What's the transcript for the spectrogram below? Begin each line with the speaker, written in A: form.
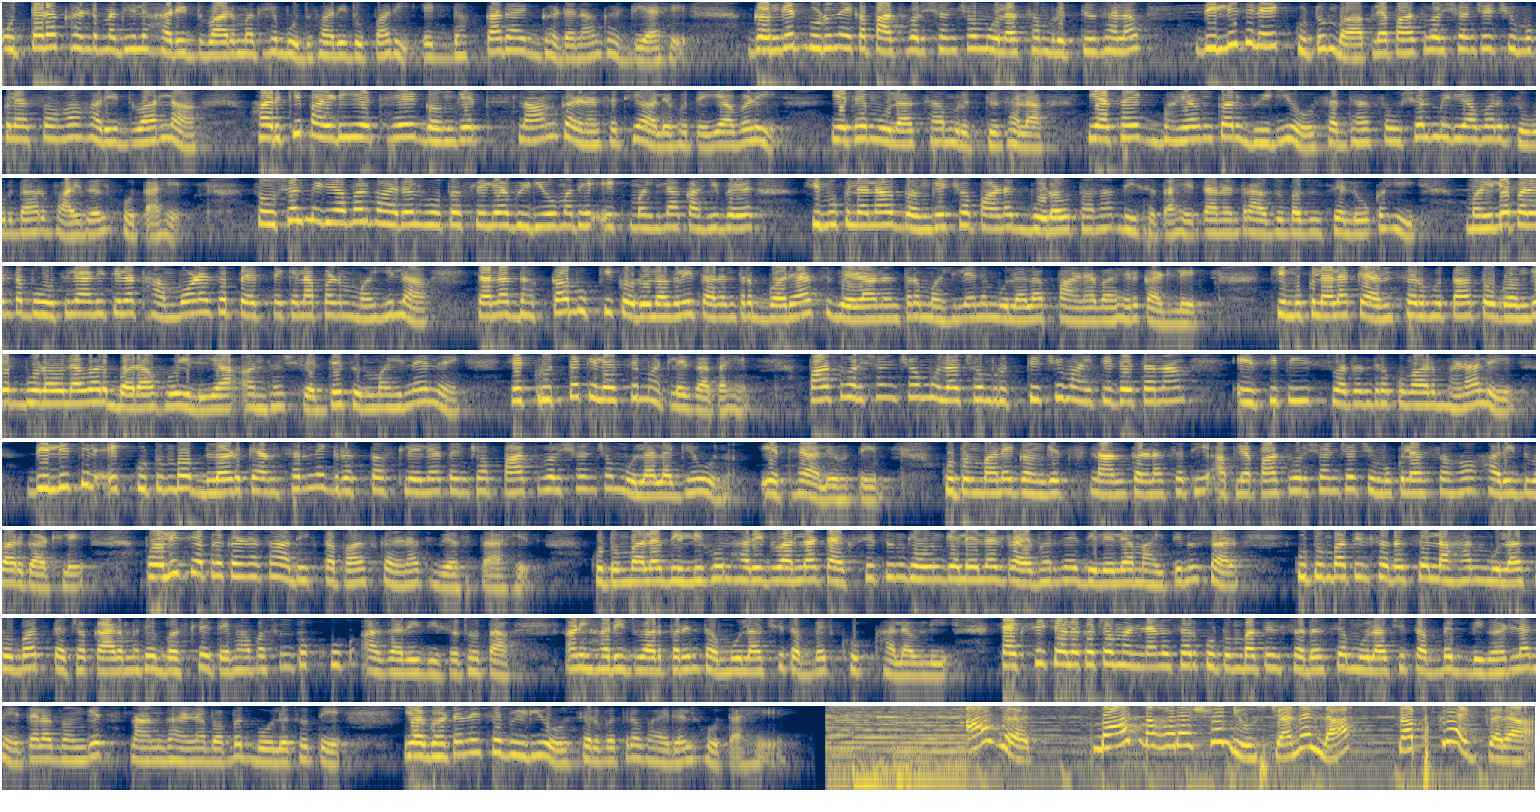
A: उत्तराखंडमधील हरिद्वारमध्ये बुधवारी दुपारी एक धक्कादायक घटना घडली आहे. गंगेत बुडून एका पाच वर्षांच्या मुलाचा मृत्यू झाला. दिल्लीतील एक कुटुंब आपल्या पाच वर्षांच्या चिमुकल्यासह हरिद्वारला हरकी पायडी येथे गंगेत स्नान करण्यासाठी आले होते. यावेळी येथे मुलाचा मृत्यू झाला. याचा एक भयंकर व्हिडिओ सध्या सोशल मीडियावर जोरदार व्हायरल होत आहे. सोशल मीडियावर व्हायरल होत असलेल्या व्हिडिओमध्ये एक महिला काही वेळ चिमुकल्याला गंगेच्या पाण्यात बुडवताना दिसत आहे. त्यानंतर आजूबाजूचे लोकही महिलेपर्यंत पोहोचले आणि तिला थांबवण्याचा प्रयत्न केला पण महिला त्यांना धक्काबुक्की करू लागली. त्यानंतर बऱ्याच वेळानंतर महिलेने मुलाला पाण्याबाहेर काढले. चिमुकल्याला कॅन्सर होता तो गंगेत बुडवल्यावर बरा होईल या अंधश्रद्धेतून महिलेने हे कृत्य केल्याचे म्हटले जात आहे. पाच वर्षांच्या मुलाच्या मृत्यूची माहिती देताना एसीपी स्वतंत्र कुमार म्हणाले दिल्लीतील एक कुटुंब ब्लड कॅन्सरने ग्रस्त असलेल्या त्यांच्या पाच वर्षांच्या मुलाला घेऊन येथे आले होते. कुटुंबाने गंगेत स्नान करण्यासाठी आपल्या पाच वर्षांच्या चिमुकल्यासह हरिद्वार गाठले. पोलीस या प्रकरणाचा अधिक तपास करण्यात व्यस्त आहेत. कुटुंबाला दिल्लीहून हरिद्वारला टॅक्सीतून घेऊन गेलेल्या ड्रायव्हरने दिलेल्या माहितीनुसार कुटुंबातील सदस्य लहान मुलासोबत त्याच्या कारमध्ये बसले तेव्हापासून तो खूप आजारी दिसत होता आणि हरिद्वारपर्यंत मुलाची तब्येत खूप खालावली. टॅक्सी चालकाच्या म्हणण्यानुसार कुटुंबातील सदस्य मुलाची तब्येत बिघडल्याने त्याला गंगेत स्नान घालण्याबाबत बोलत होते. या घटनेचा व्हिडिओ सर्वत्र व्हायरल होत आहे.
B: आजच स्मार्ट महाराष्ट्र न्यूज चॅनलला सबस्क्राईब करा.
